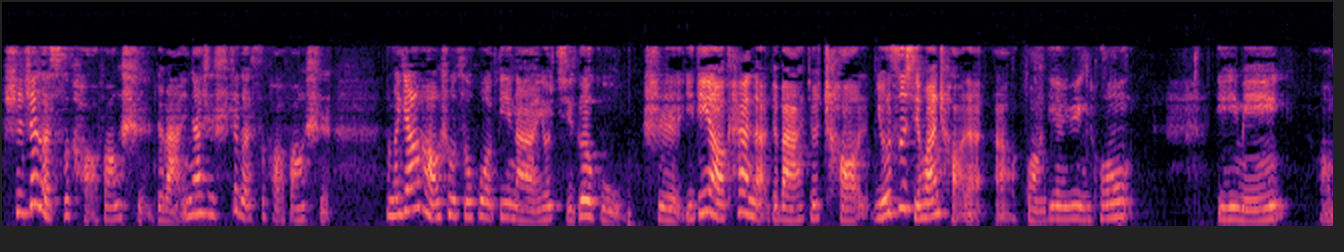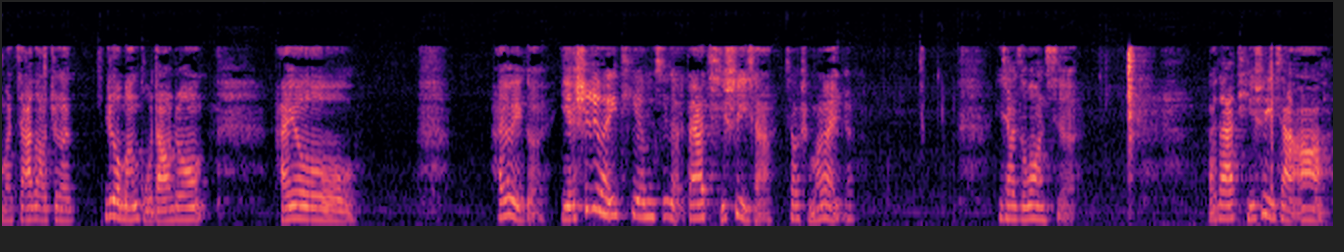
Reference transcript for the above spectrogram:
是这个思考方式，对吧？应该是这个思考方式。那么央行数字货币呢，有几个股是一定要看的，对吧？就炒游资喜欢炒的啊，广电运通第一名，我们加到这个热门股当中。还有还有一个也是这个 ATM 机的，大家提示一下，叫什么来着？一下子忘记了，来大家提示一下啊，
